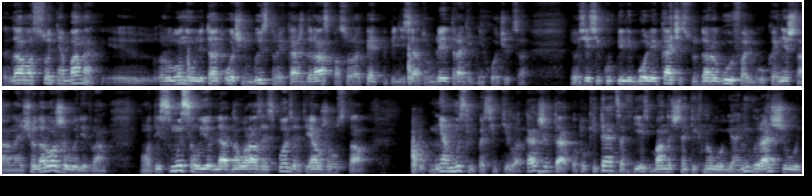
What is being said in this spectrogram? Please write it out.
Когда у вас сотня банок, э, рулоны улетают очень быстро и каждый раз по 45-50 по рублей тратить не хочется. То есть, если купили более качественную, дорогую фольгу, конечно, она еще дороже выйдет вам. Вот. И смысл ее для одного раза использовать я уже устал у меня мысль посетила, как же так? Вот у китайцев есть баночная технология, они выращивают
